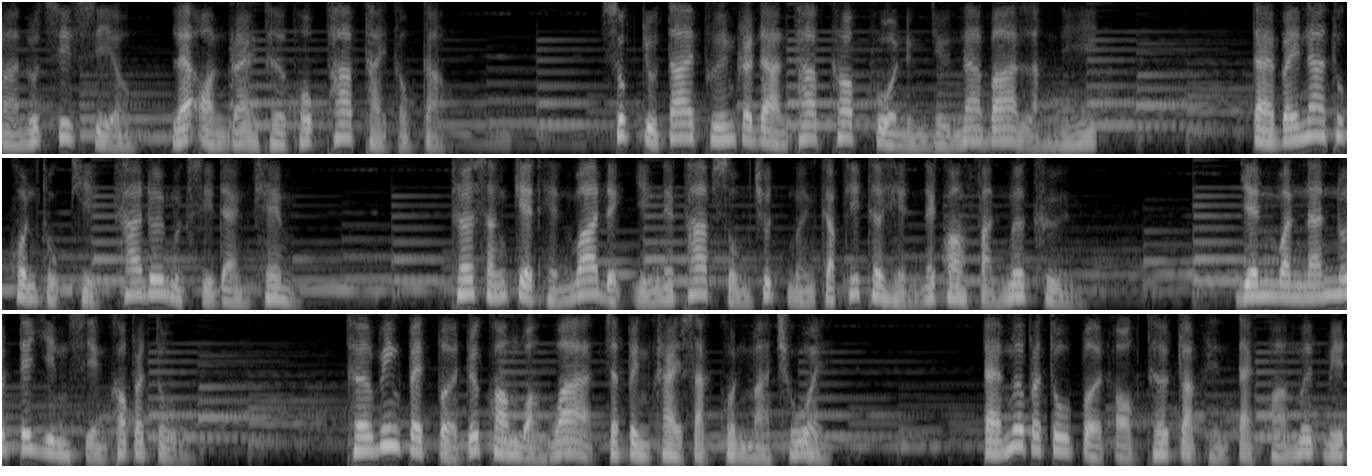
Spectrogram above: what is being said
มานุชซีดเซียว และอ่อนแรงเธอพบภาพถ่ายเก่าๆ ซุกอยู่ใต้พื้นกระดานภาพครอบครัวหนึ่งยืนหน้าบ้านหลังนี้ แต่ใบหน้าทุกคนถูกขีดค่าด้วยหมึกสีแดงเข้ม เธอสังเกตเห็นว่าเด็กหญิงในภาพสวมชุดเหมือนกับที่เธอเห็นในความฝันเมื่อคืน เย็นวันนั้นนุชได้ยินเสียงเคาะประตู เธอวิ่งไปเปิดด้วยความหวังว่าจะเป็นใครสักคนมาช่วย แต่เมื่อประตูเปิดออกเธอกลับเห็นแต่ความมืดมิด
